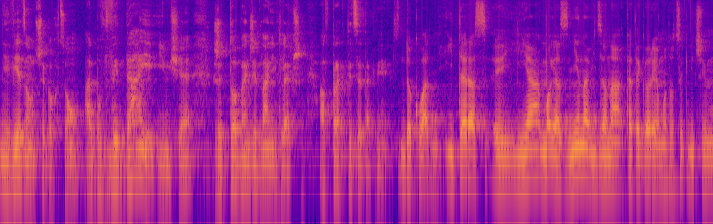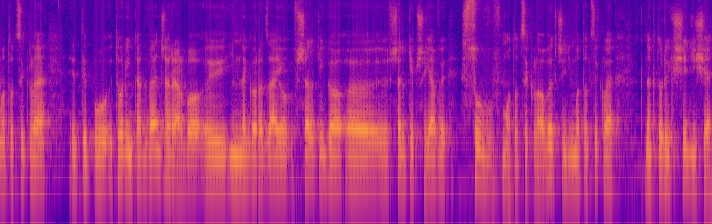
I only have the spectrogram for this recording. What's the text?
nie wiedzą, czego chcą, albo wydaje im się, że to będzie dla nich lepsze. a w praktyce tak nie jest. Dokładnie. I teraz y, ja, moja znienawidzona kategoria motocykli, czyli motocykle y, typu Touring Adventure albo y, innego rodzaju wszelkiego, wszelkie przejawy SUVów motocyklowych, czyli motocykle, na których siedzi się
